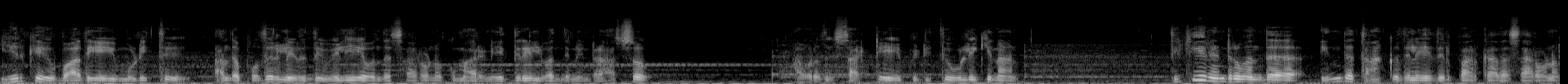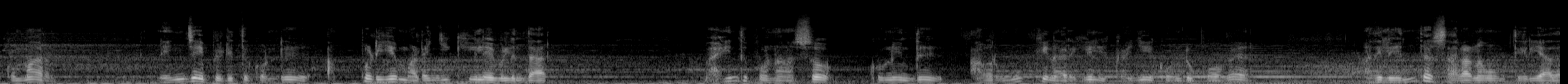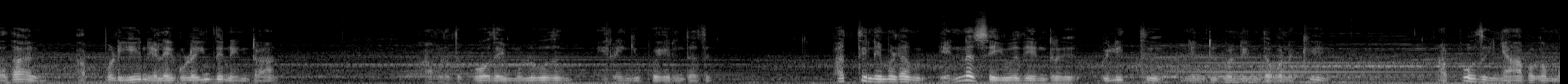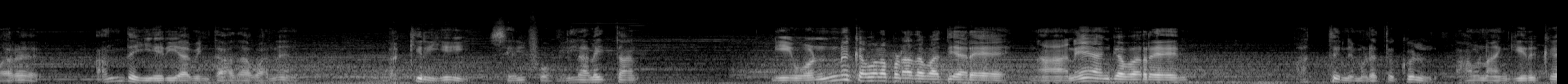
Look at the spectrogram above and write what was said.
இயற்கை உபாதையை முடித்து அந்த புதரில் இருந்து வெளியே வந்த சரவணகுமாரின் எதிரில் வந்து நின்ற அசோக் அவரது சட்டையை பிடித்து உலுக்கினான். திடீரென்று வந்த இந்த தாக்குதலை எதிர்பார்க்காத சரவணகுமார் நெஞ்சை பிடித்து கொண்டு அப்படியே மடங்கி கீழே விழுந்தார். பயந்து போன அசோக் குனிந்து அவர் மூக்கின் அருகில் கையை கொண்டு போக அதில் எந்த சலனமும் தெரியாததால் அப்படியே நிலைகுலைந்து நின்றான். அவனது போதை முழுவதும் இறங்கி போயிருந்தது. பத்து நிமிடம் என்ன செய்வது என்று விழித்து நின்று கொண்டிருந்தவனுக்கு அப்போது ஞாபகம் வர அந்த ஏரியாவின் தாதாவான பக்கிரியை செல்போனில் அழைத்தான். நீ ஒண்ணு கவலைப்படாத வாத்தியாரே நானே அங்க வர்றேன். பத்து நிமிடத்துக்குள் அவன் அங்கிருக்க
